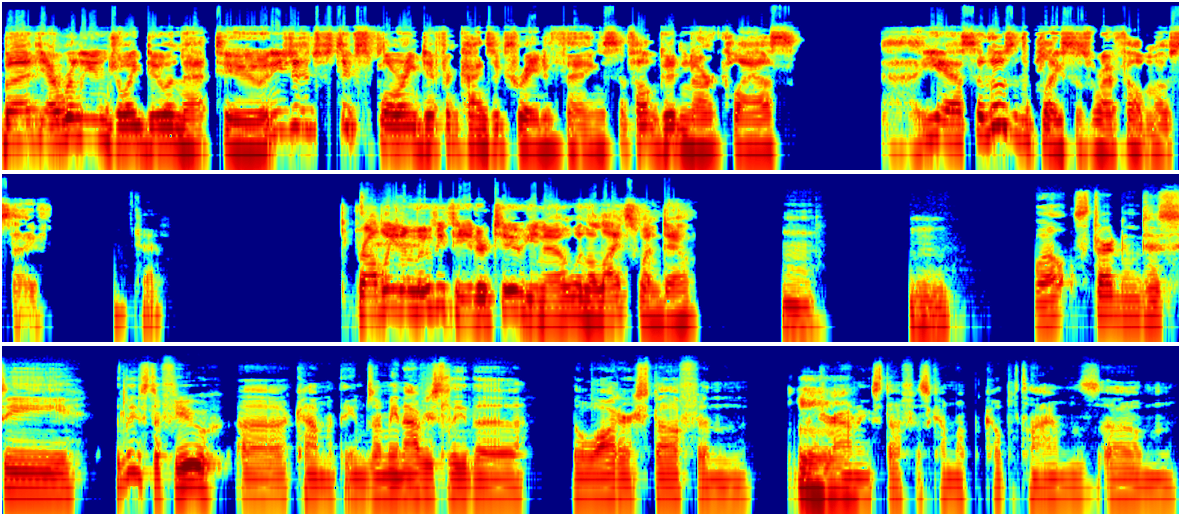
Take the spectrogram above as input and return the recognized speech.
But yeah, I really enjoyed doing that too, and just just exploring different kinds of creative things. I felt good in art class. Uh, yeah, so those are the places where I felt most safe. Okay. Probably in a movie theater too. You know, when the lights went down. well, starting to see at least a few uh, common themes. I mean, obviously the the water stuff and the Mhm. drowning stuff has come up a couple times. Um,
